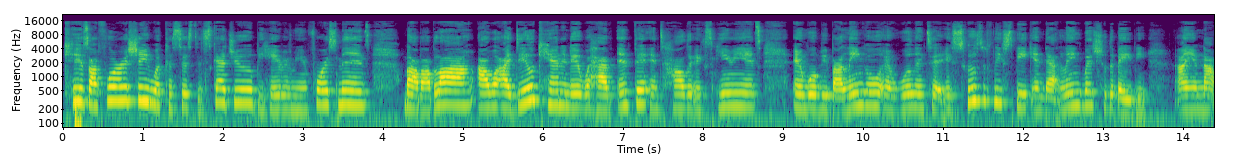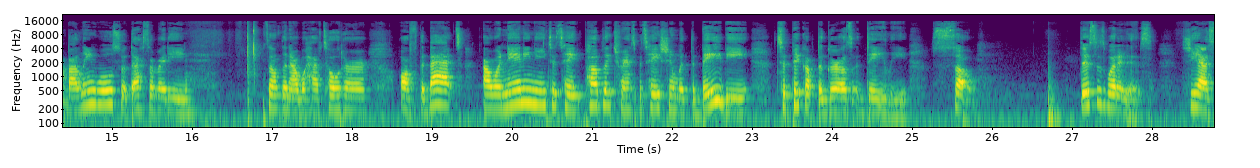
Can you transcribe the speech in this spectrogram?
Kids are flourishing with consistent schedule, behavior reinforcements, blah, blah, blah. Our ideal candidate will have infant and toddler experience and will be bilingual and willing to exclusively speak in that language to the baby. I am not bilingual, so that's already something I would have told her off the bat. Our nanny needs to take public transportation with the baby to pick up the girls daily. So, this is what it is. She has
